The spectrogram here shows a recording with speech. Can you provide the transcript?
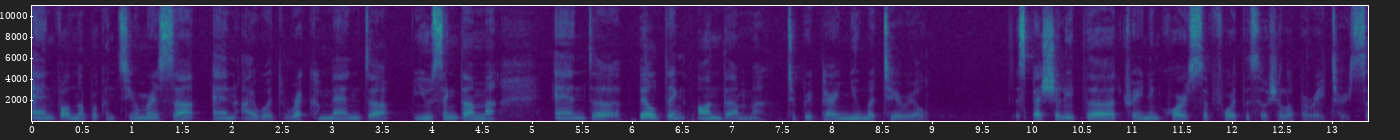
and vulnerable consumers, uh, and I would recommend uh, using them and uh, building on them to prepare new material, especially the training course for the social operators.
